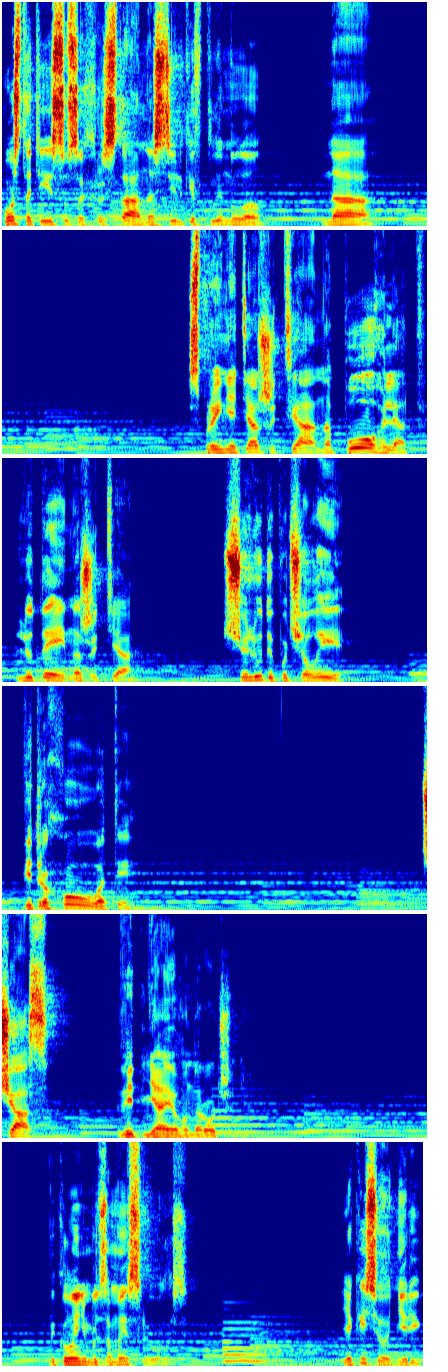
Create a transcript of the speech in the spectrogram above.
Постаті Ісуса Христа настільки вплинула на сприйняття життя, на погляд людей на життя, що люди почали відраховувати час від дня Його народження. Ви коли-небудь замислювались? Який сьогодні рік?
